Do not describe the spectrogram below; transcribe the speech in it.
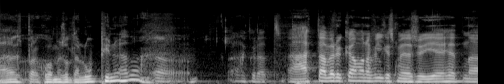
það er bara komið svolítið að lúpínu þetta. Akkurat, þetta verður gaman að fylgjast með þessu. Ég, hérna,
